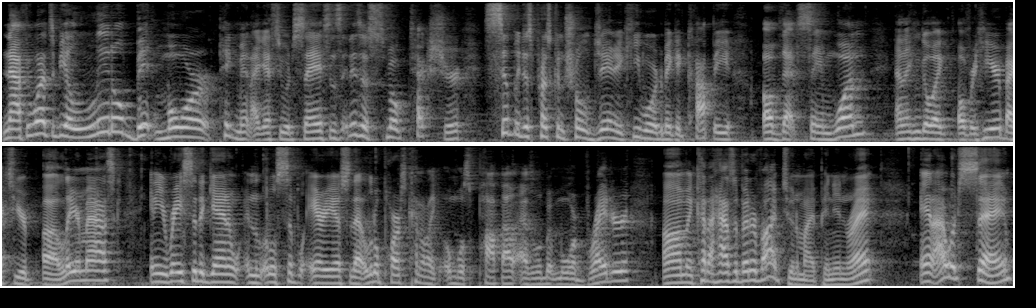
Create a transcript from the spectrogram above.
Now, if you want it to be a little bit more pigment, I guess you would say, since it is a smoke texture, simply just press Control J on your keyboard to make a copy of that same one, and then you can go like over here back to your uh, layer mask and erase it again in a little simple area so that little parts kind of like almost pop out as a little bit more brighter um, and kind of has a better vibe to it in my opinion, right? And I would say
